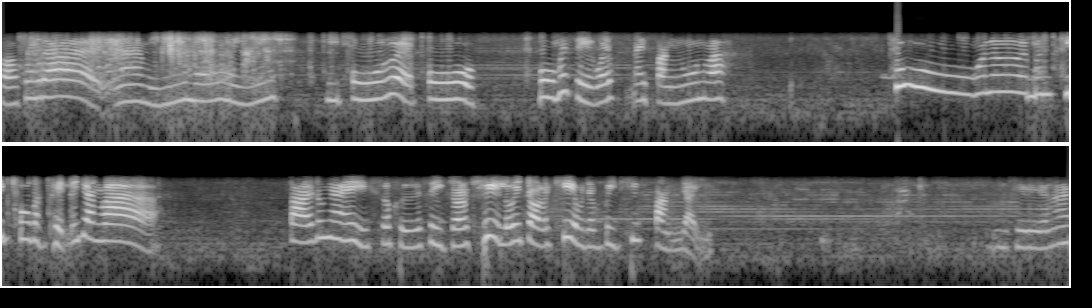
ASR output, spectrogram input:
ต่อสู้ได้อ่าหมีมงมีมีปูด้วยปู ปูไม่เสกไว้ในฝั่งนู้นวะ มาเลย มึงกินปูแบบเผ็ดหรือยังล่ะ ตายด้วยไงกระผือสี่จระเข้แล้วไอ้จระเข้มันจะไปที่ฝั่งใหญ่ โอเคนะ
